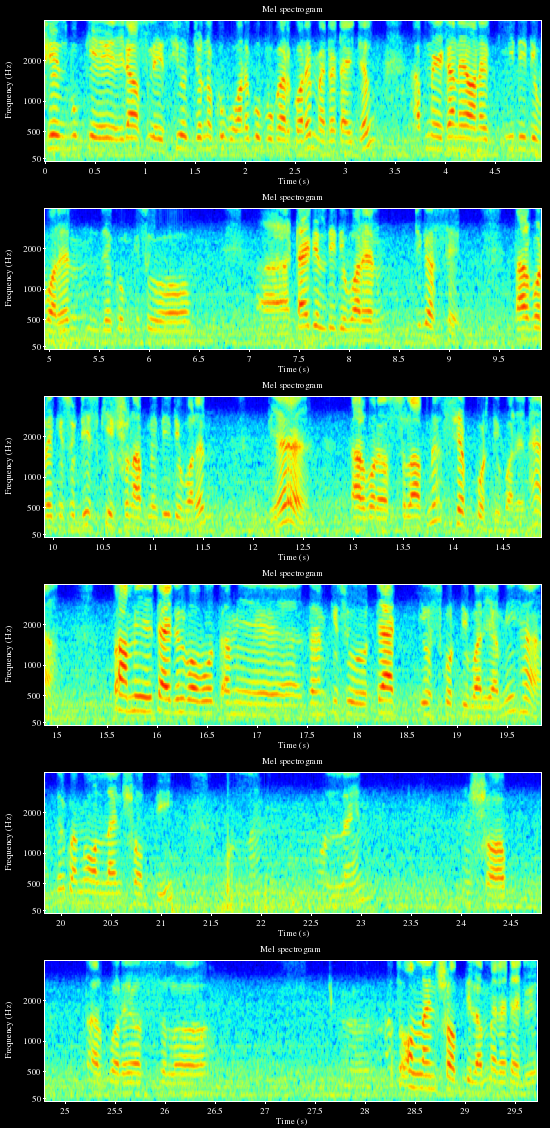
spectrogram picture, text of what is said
ফেসবুকে এটা আসলে এসিওর জন্য খুব অনেক উপকার করে ম্যাটা টাইটেল আপনি এখানে অনেক ই দিতে পারেন, যেরকম কিছু টাইটেল দিতে পারেন, ঠিক আছে? তারপরে কিছু ডিসক্রিপশন আপনি দিতে পারেন, দিয়ে তারপরে আসলে আপনি সেভ করতে পারেন হ্যাঁ? তো আমি টাইটেল বাবদ আমি ধরেন কিছু ট্যাগ ইউজ করতে পারি আমি হ্যাঁ? যেরকম আমি অনলাইন শপ দিই। অনলাইন অনলাইন শপ তারপরে আসলে আচ্ছা অনলাইন শপ দিলাম এটা টাইটেল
